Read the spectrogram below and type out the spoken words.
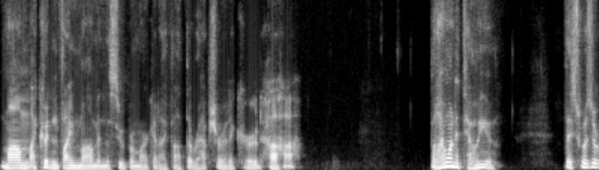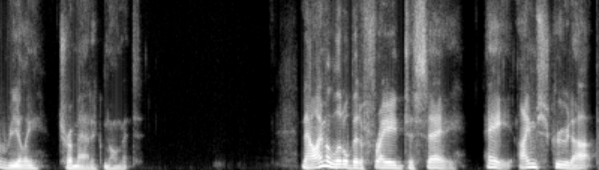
mom, I couldn't find mom in the supermarket. I thought the rapture had occurred. Ha ha. But I want to tell you, this was a really traumatic moment. Now, I'm a little bit afraid to say, hey, I'm screwed up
